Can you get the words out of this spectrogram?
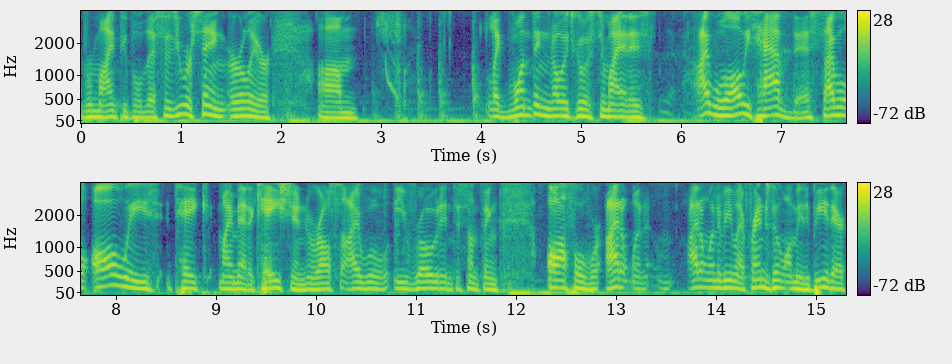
remind people of this. As you were saying earlier, um, like one thing that always goes through my head is I will always have this. I will always take my medication, or else I will erode into something awful where I don't want. I don't want to be. My friends don't want me to be there.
